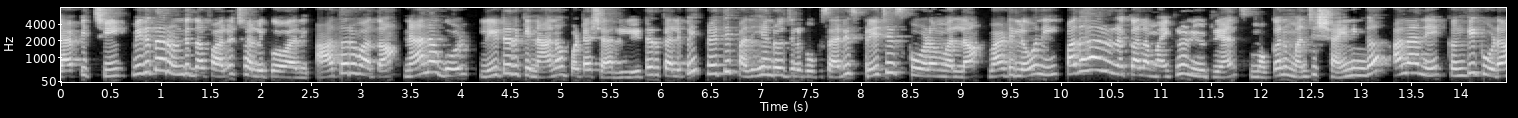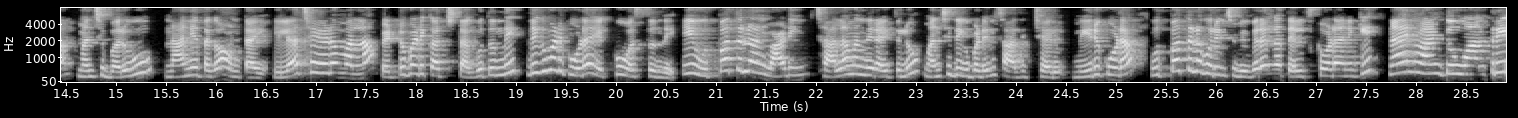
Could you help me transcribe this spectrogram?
గ్యాప్ ఇచ్చి మిగతా రెండు దఫాలు చల్లుకోవాలి. ఆ తర్వాత నానో గోల్డ్ లీటర్కి నానో పొటాష్ అర లీటర్ కలిపి ప్రతి పదిహేను రోజులకు ఒకసారి స్ప్రే చేసుకోవడం వల్ల వాటిలోని పదహారు రకాల మైక్రో న్యూట్రియంట్స్ మొక్కను మంచి షైనింగ్గా అలానే కంకి కూడా మంచి బరువు నాణ్యతగా ఉంటాయి. ఇలా చేయడం వల్ల పెట్టుబడి ఖర్చు తగ్గుతుంది దిగుబడి కూడా ఎక్కువ వస్తుంది. ఈ ఉత్పత్తులను వాడి చాలా మంది రైతులు మంచి దిగుబడిని సాధించారు. మీరు కూడా ఉత్పత్తుల గురించి వివరంగా తెలుసుకోవడానికి nine one two one three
